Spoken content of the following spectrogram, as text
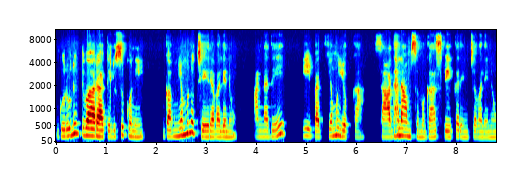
గురుని ద్వారా తెలుసుకుని గమ్యమును చేరవలెను అన్నదే ఈ పద్యము యొక్క సాధనాంశముగా స్వీకరించవలెను.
